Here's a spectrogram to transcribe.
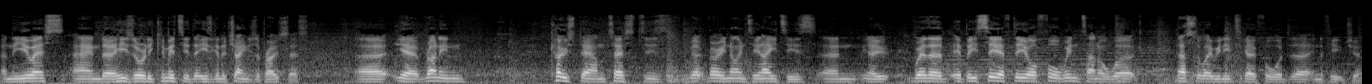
and the US, and uh, he's already committed that he's going to change the process. Uh, yeah, running coast down test is very 1980s, and you know whether it be CFD or full wind tunnel work, that's the way we need to go forward uh, in the future.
